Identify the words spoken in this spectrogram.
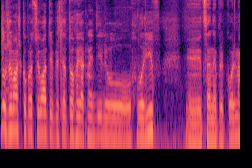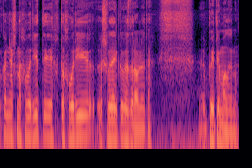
Дуже важко працювати після того, як неділю хворів. І Це не прикольно, звісно, хворіти. Хто хворіє, швиденько виздоравлювати. Пити малину.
